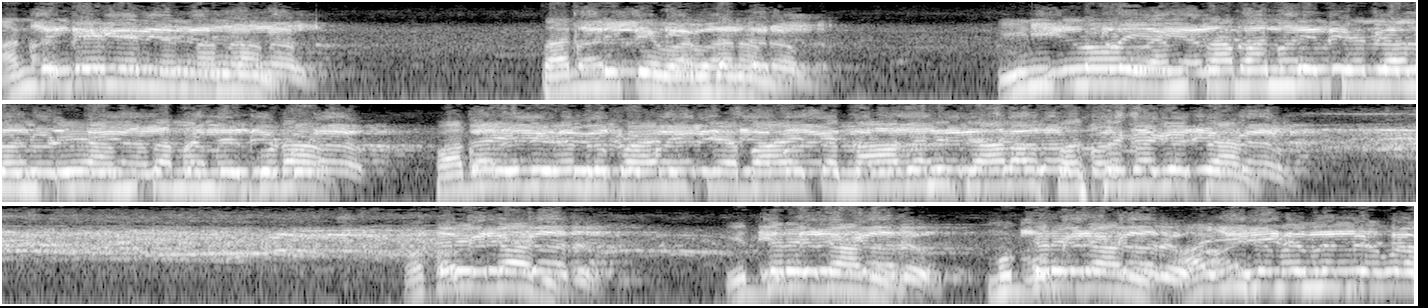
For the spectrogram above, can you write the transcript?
అందుకే నేను నిన్న అన్నాను. తల్లికి వందనం. ఇంట్లో ఎంత మంది పిల్లలుంటే అంతమంది కూడా పదహైదు వేల రూపాయలు ఇచ్చే బాధ్యత నాదని చాలా స్పష్టంగా చెప్పాను ఒకరికి కాదు ఇద్దరికి కాదు ముగ్గురికి కాదు ఐదు మంది కూడా.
